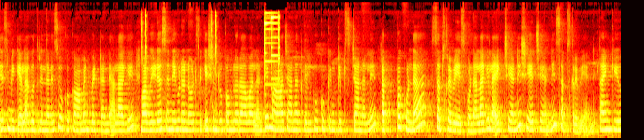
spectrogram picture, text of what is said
చేసి మీకు ఎలా కుదిరింది అనేసి ఒక కామెంట్ పెట్టండి. అలాగే మా వీడియోస్ అన్ని కూడా నోటిఫికేషన్ రూపంలో రావాలంటే మా ఛానల్ తెలుగు కుకింగ్ టిప్స్ ఛానల్ని తప్పకుండా సబ్స్క్రైబ్ చేసుకోండి. అలాగే లైక్ చేయండి షేర్ చేయండి సబ్స్క్రైబ్ చేయండి. Thank you.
